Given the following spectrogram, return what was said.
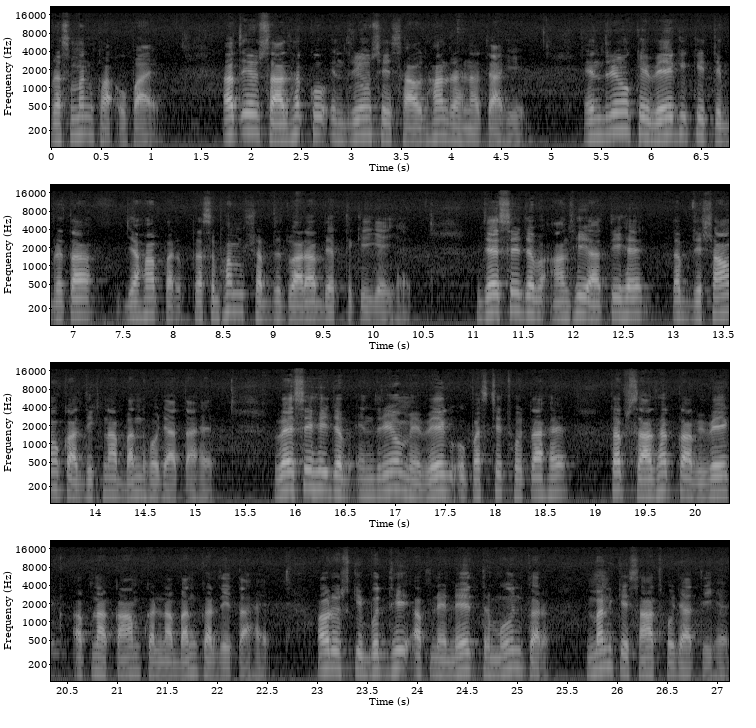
प्रशमन का उपाय। अतएव साधक को इंद्रियों से सावधान रहना चाहिए। इंद्रियों के वेग की तीव्रता यहाँ पर प्रसभम शब्द द्वारा व्यक्त की गई है। जैसे जब आंधी आती है, तब दिशाओं का दिखना बंद हो जाता है। वैसे ही जब इंद्रियों में वेग उपस्थित होता है, तब साधक का विवेक अपना काम करना बंद कर देता है। और उसकी बुद्धि अपने नेत्र मूंद कर मन के साथ हो जाती है।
